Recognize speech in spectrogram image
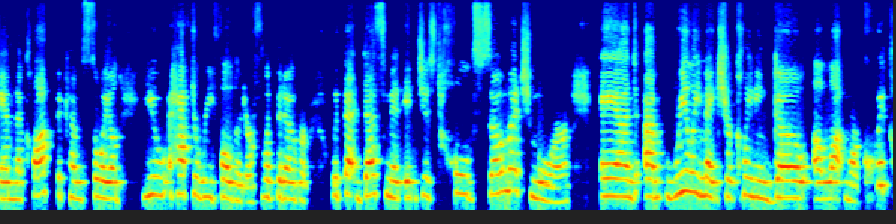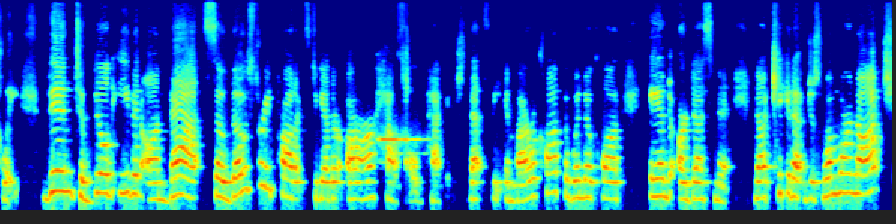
and the cloth becomes soiled, you have to refold it or flip it over with that dust mitt, it just holds so much more and um, really makes your cleaning go a lot more quickly. Then to build even on that, so those three products together are our household package. That's the EnviroCloth, the window cloth, and our dust mitt. Now kick it up just one more notch,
